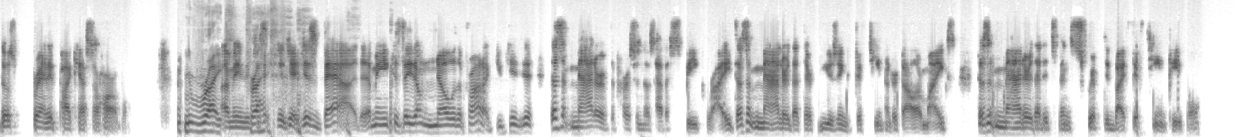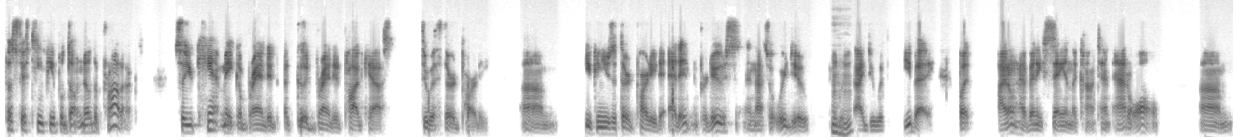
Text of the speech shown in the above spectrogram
those branded podcasts are horrible. right. I mean, it's, right. just, it's just bad. I mean, because they don't know the product. You, it doesn't matter if the person knows how to speak right. It doesn't matter that they're using fifteen hundred dollar mics. It doesn't matter that it's been scripted by fifteen people. Those fifteen people don't know the product, so you can't make a branded, a good branded podcast through a third party. Um, you can use a third party to edit and produce, and that's what we do. Mm-hmm. I do with eBay, but I don't have any say in the content at all. Um,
